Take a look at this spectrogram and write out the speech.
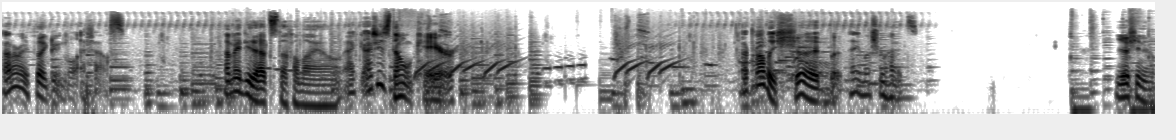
I don't really feel like doing the Life House. I may do that stuff on my own. I, I just don't care. I probably should, but hey, Mushroom Heights. Yes, you know.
